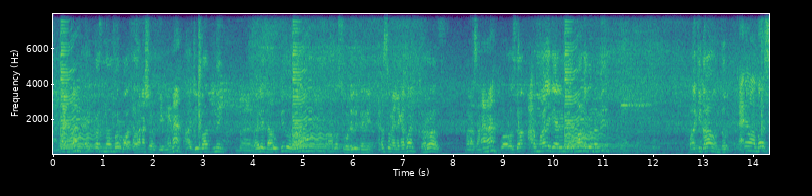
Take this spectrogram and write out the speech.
एकच नंबर नाही ना? अजिबात नाही. बरं. पहिले दारू पित होता पण आता सोडेल त्याने. खरंच सोडायला का पण? खरंच. बरं असा ना? भरोसा? अरे माझ्या गॅरंटीवर मानतो ना मी. बाकी काय म्हणतो? काय नाही मामा बस.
